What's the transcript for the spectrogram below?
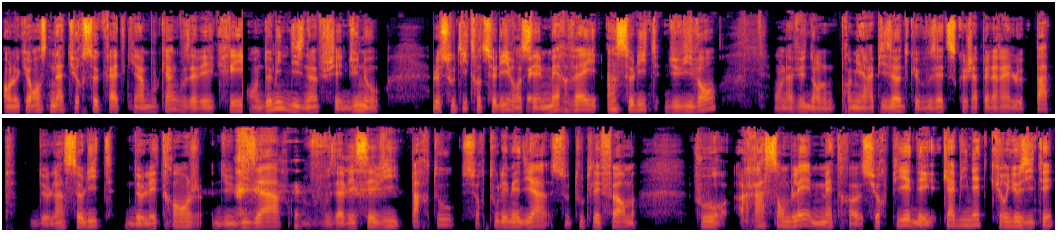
en l'occurrence Nature secrète, qui est un bouquin que vous avez écrit en 2019 chez Duno. Le sous-titre de ce livre, c'est Merveilles insolites du vivant. On a vu dans le premier épisode que vous êtes ce que j'appellerais le pape de l'insolite, de l'étrange, du bizarre. vous avez sévi partout, sur tous les médias, sous toutes les formes, pour rassembler, mettre sur pied des cabinets de curiosité.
